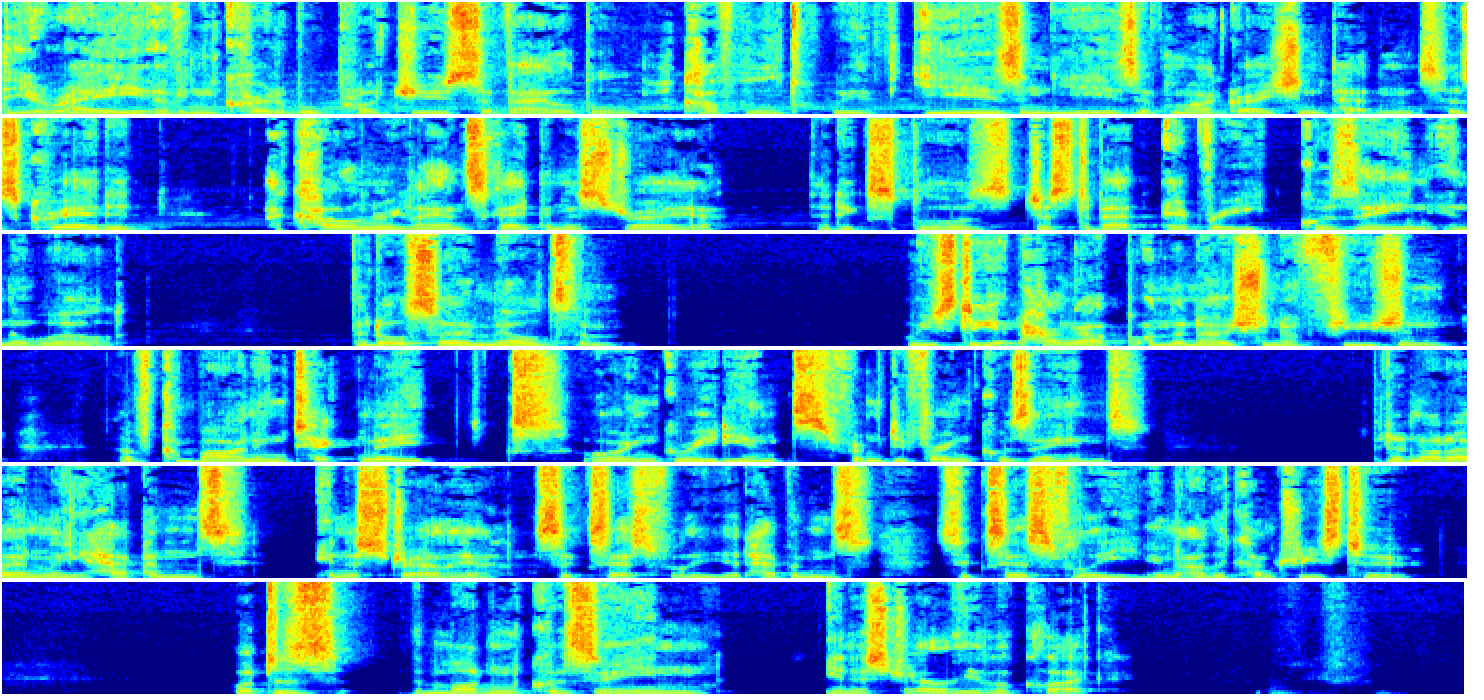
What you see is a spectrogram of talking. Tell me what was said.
The array of incredible produce available, coupled with years and years of migration patterns, has created a culinary landscape in Australia that explores just about every cuisine in the world, but also melds them. We used to get hung up on the notion of fusion, of combining techniques or ingredients from differing cuisines. But it not only happens in Australia successfully, it happens successfully in other countries too. What does the modern cuisine in Australia look like?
